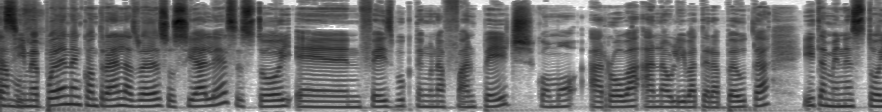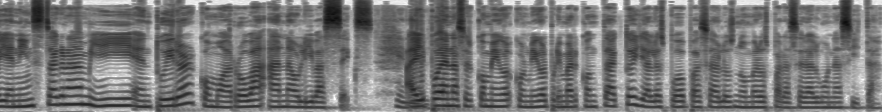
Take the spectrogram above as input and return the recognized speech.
encontramos? sí, me pueden encontrar en las redes sociales. Estoy en Facebook, tengo una fanpage como arroba Ana Oliva Terapeuta y también estoy en Instagram y en Twitter como arroba Ana Oliva Sex. Genial. Ahí pueden hacer conmigo, conmigo el primer contacto y ya les puedo pasar los números para hacer alguna cita.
